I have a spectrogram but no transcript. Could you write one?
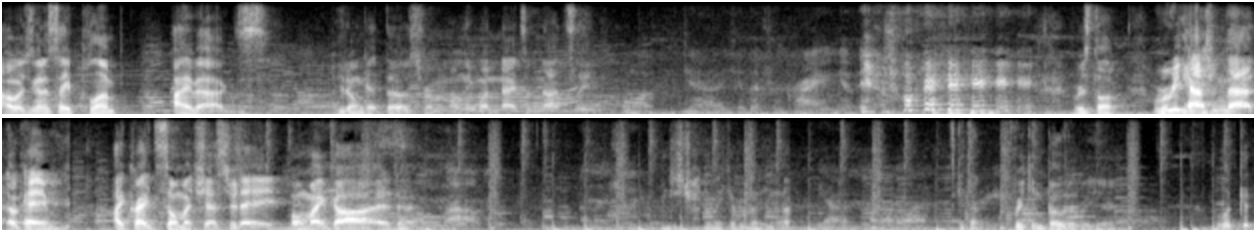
I was gonna say plump eye bags. You don't get those from only one night of not sleep. Yeah, you get that from crying at the airport. We're still we're rehashing that? Okay. I cried so much yesterday. Oh my god. so loud. I'm gonna kill you. I'm just trying to wake everybody up. Let's get that freaking boat over here. Look at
